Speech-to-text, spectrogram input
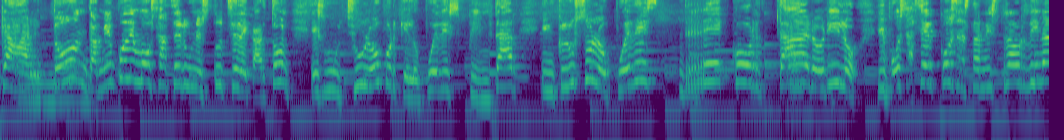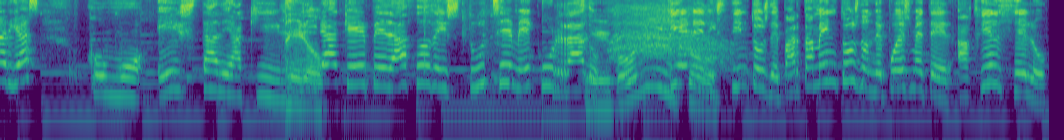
Cartón. También podemos hacer un estuche de cartón. Es muy chulo porque lo puedes pintar, incluso lo puedes recortar, Orilo. Y puedes hacer cosas tan extraordinarias como esta de aquí. Pero- Mira qué pedazo de estuche me he currado. ¡Qué bonito! Tiene distintos departamentos donde puedes meter aquí el celo,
